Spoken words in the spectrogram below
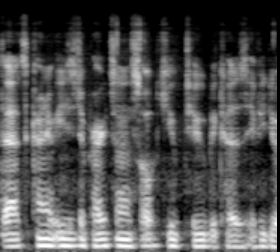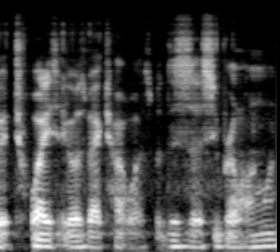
that's kind of easy to practice on a solved cube too, because if you do it twice, it goes back to how it was. But this is a super long one.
